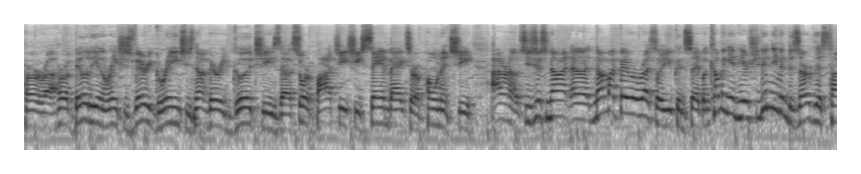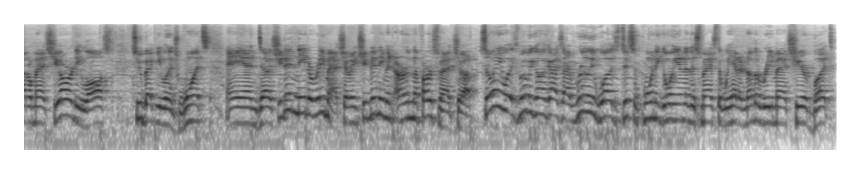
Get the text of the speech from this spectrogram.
her uh, her ability in the ring. She's very green. She's not very good. She's uh, sort of botchy. She sandbags her opponent. She, I don't know. She's just not uh, not my favorite wrestler, you can say. But coming in here, she didn't even deserve this title match. She already lost to Becky Lynch once, and uh, she didn't need a rematch. I mean, she didn't even earn the first matchup. So anyways, moving on, guys, I really was disappointed going into this match that we had another rematch here, but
